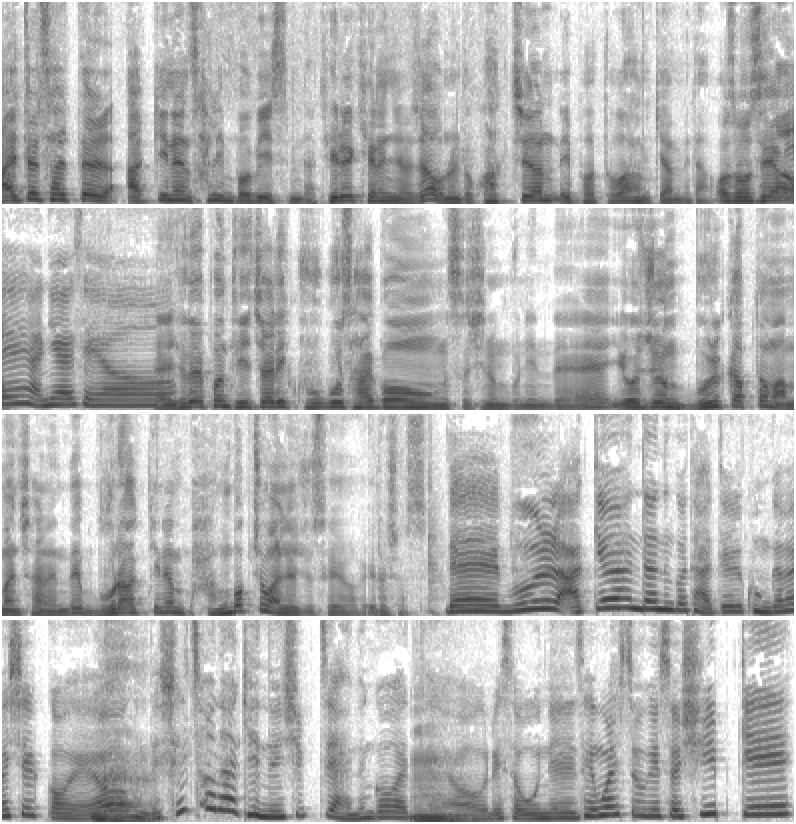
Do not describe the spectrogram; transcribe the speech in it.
알뜰살뜰 아끼는 살림법이 있습니다. 뒤를 캐는 여자 오늘도 곽지연 리포터와 함께합니다. 어서 오세요. 네, 안녕하세요. 네, 휴대폰 뒷자리 9940 쓰시는 분인데 요즘 물값도 만만치 않은데 물 아끼는 방법 좀 알려주세요. 이러셨어요. 네, 물 아껴야 한다는 거 다들 공감하실 거예요. 네. 근데 실천하기는 쉽지 않은 것 같아요. 음. 그래서 오늘 생활 속에서 쉽게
